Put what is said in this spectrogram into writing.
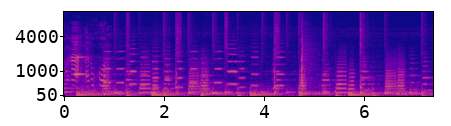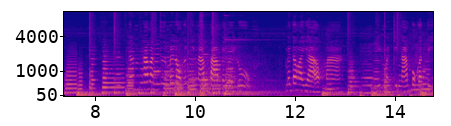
มหะนะทุกคนถ้ามันกลืนไม่ลงก็กินน้ำตามไปเลยลูก ไม่ต้องเอายาออกมา กินเหมือนกินน้ำปกติ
